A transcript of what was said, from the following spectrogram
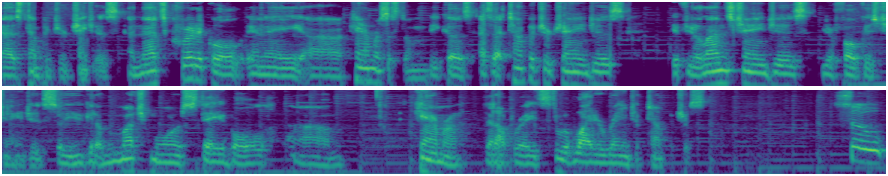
as temperature changes. And that's critical in a uh, camera system because as that temperature changes, if your lens changes, your focus changes. So you get a much more stable um, camera that operates through a wider range of temperatures. So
